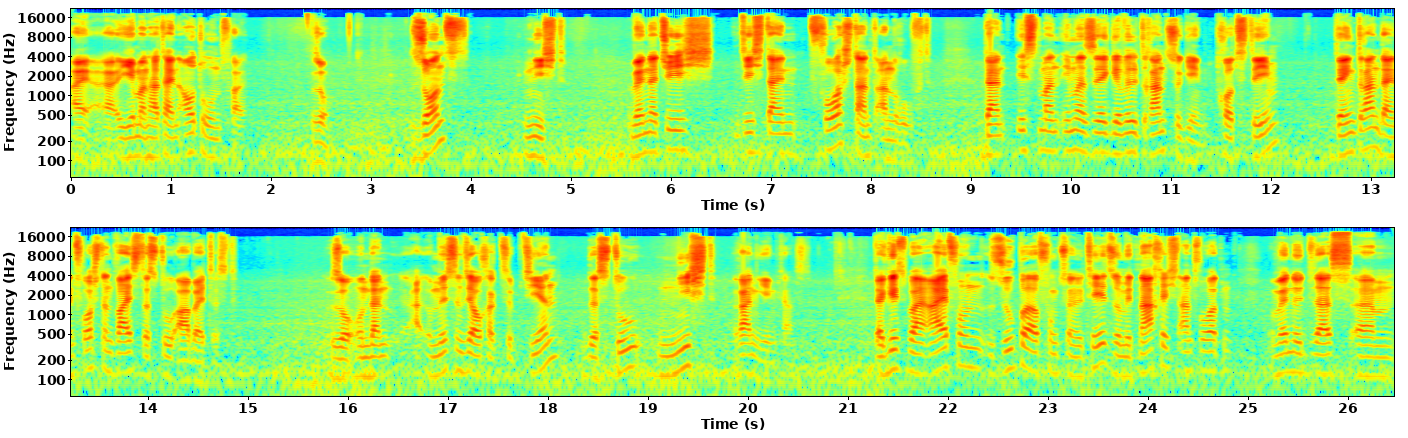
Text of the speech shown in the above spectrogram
Äh, äh, jemand hatte einen Autounfall. So. Sonst nicht. Wenn natürlich dich dein Vorstand anruft, dann ist man immer sehr gewillt dran zu gehen. Trotzdem, denk dran, dein Vorstand weiß, dass du arbeitest. So, und dann äh, müssen sie auch akzeptieren, dass du nicht rangehen kannst. Da gibt es bei iPhone super Funktionalität, so mit Nachrichtantworten. Und wenn du das ähm,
